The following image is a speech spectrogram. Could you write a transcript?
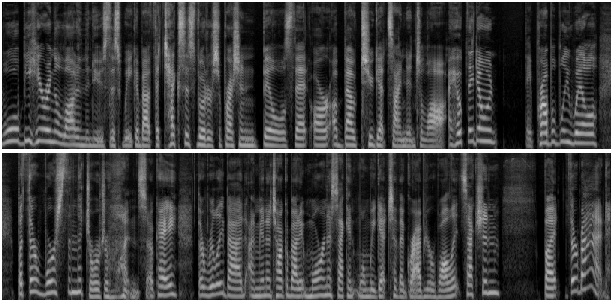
We'll be hearing a lot in the news this week about the Texas voter suppression bills that are about to get signed into law. I hope they don't they probably will, but they're worse than the Georgia ones, okay? They're really bad. I'm going to talk about it more in a second when we get to the grab your wallet section. but they're bad.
